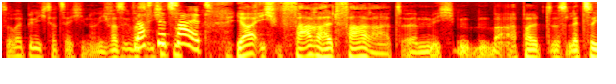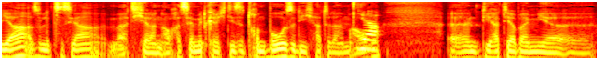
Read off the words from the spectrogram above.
Soweit bin ich tatsächlich noch nicht. Was, was Lass ich dir jetzt Zeit. ja, ich fahre halt Fahrrad. Ähm, Ich habe halt das letzte Jahr, also letztes Jahr hatte ich ja dann auch, hast ja mitgekriegt, diese Thrombose, die ich hatte da im Auge. Ja. Äh, die hat ja bei mir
